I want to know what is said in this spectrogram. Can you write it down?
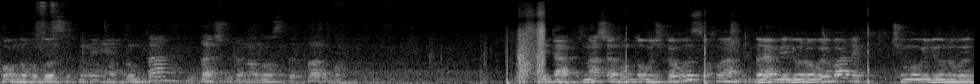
повного висипання ґрунта, далі буде наносити фарбу. І так, наша ґрунтовочка висохла, беремо велюровий валік, чому велюровий,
